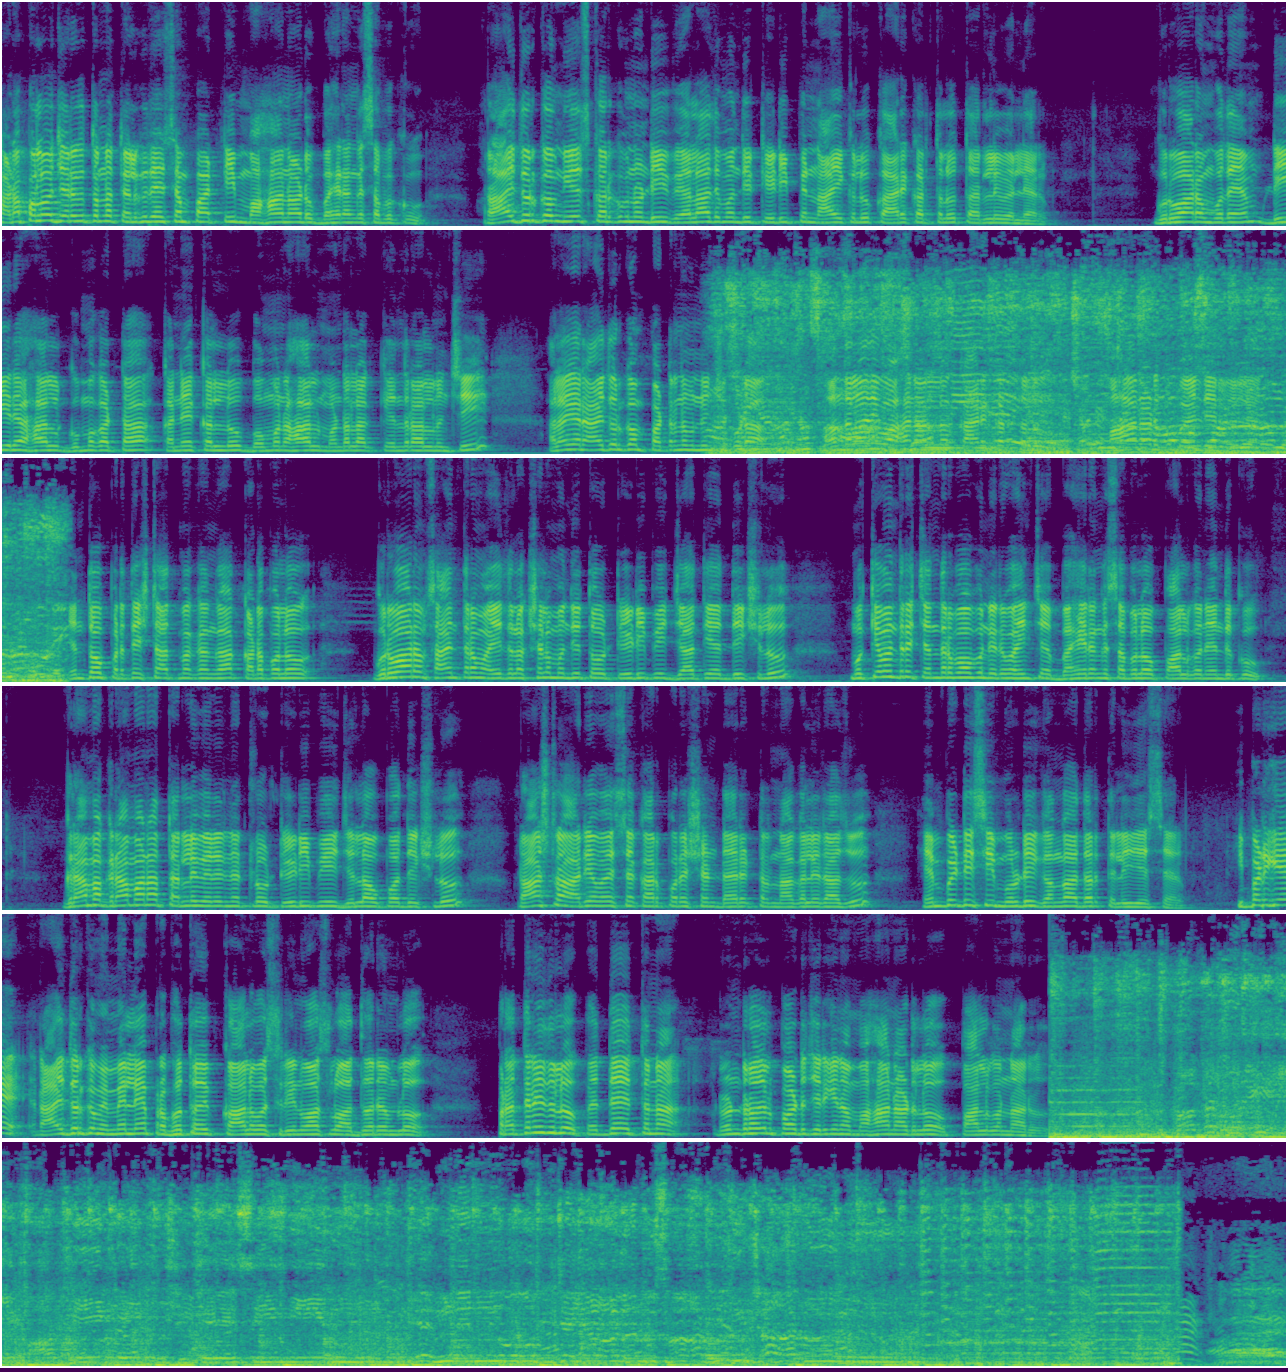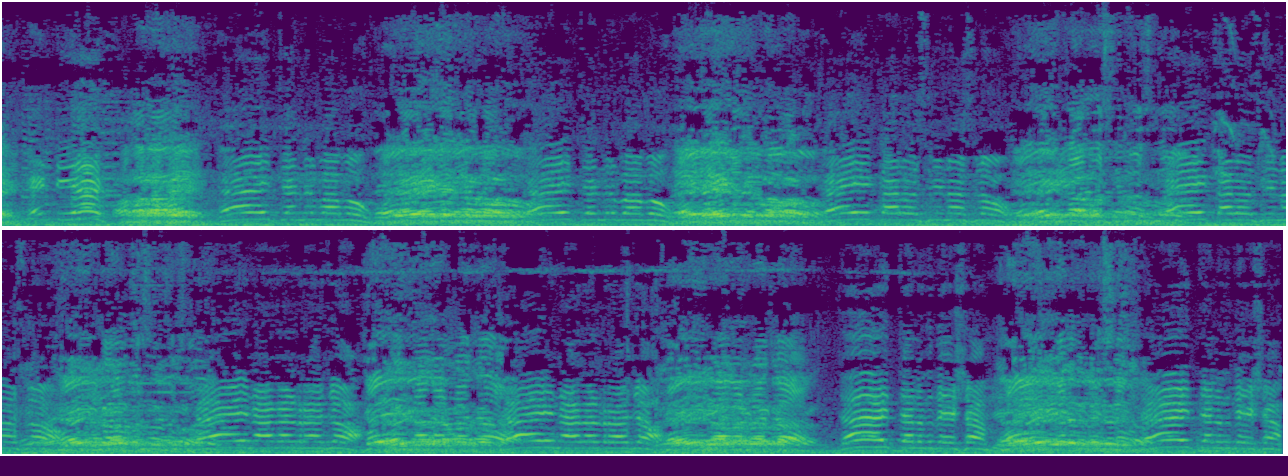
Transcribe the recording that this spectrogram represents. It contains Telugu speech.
కడపలో జరుగుతున్న తెలుగుదేశం పార్టీ మహానాడు బహిరంగ సభకు రాయదుర్గం నియోజకవర్గం నుండి వేలాది మంది టీడీపీ నాయకులు కార్యకర్తలు తరలి వెళ్ళారు గురువారం ఉదయం డీరే హాల్ గుమ్మగట్ట కనేకల్లు బొమ్మనహాల్ మండల కేంద్రాల నుంచి అలాగే రాయదుర్గం పట్టణం నుంచి కూడా వందలాది వాహనాల్లో కార్యకర్తలు మహానాడుకు బయలుదేరి వెళ్ళారు ఎంతో ప్రతిష్టాత్మకంగా కడపలో గురువారం సాయంత్రం ఐదు లక్షల మందితో టీడీపీ జాతీయ అధ్యక్షులు ముఖ్యమంత్రి చంద్రబాబు నిర్వహించే బహిరంగ సభలో పాల్గొనేందుకు గ్రామ గ్రామాన తరలి వెళ్ళినట్లు టీడీపీ జిల్లా ఉపాధ్యక్షులు రాష్ట్ర Aryavysya corporation director Nagaliraju MPTC Muradi Gangadhar తెలియజేశారు. ఇప్పటికే రాయదుర్గం ఎమ్మెల్యే ప్రభుత్వ కాలువ శ్రీనివాసులు ఆధ్వర్యంలో ప్రతినిధులు పెద్ద ఎత్తున రెండు రోజుల పాటు జరిగిన మహానాడులో పాల్గొన్నారు. కృషి చేసి మీరు ఎన్నెన్నో విజయాలను సాధి జై చంద్రబాబు. జై కాలువ శ్రీనివాసరావు. జై కాలువ శ్రీనివాసరావు. జై నాగల్ రాజా జై నాగల్ రాజా జై తెలుగుదేశం. జై Telugudesam.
